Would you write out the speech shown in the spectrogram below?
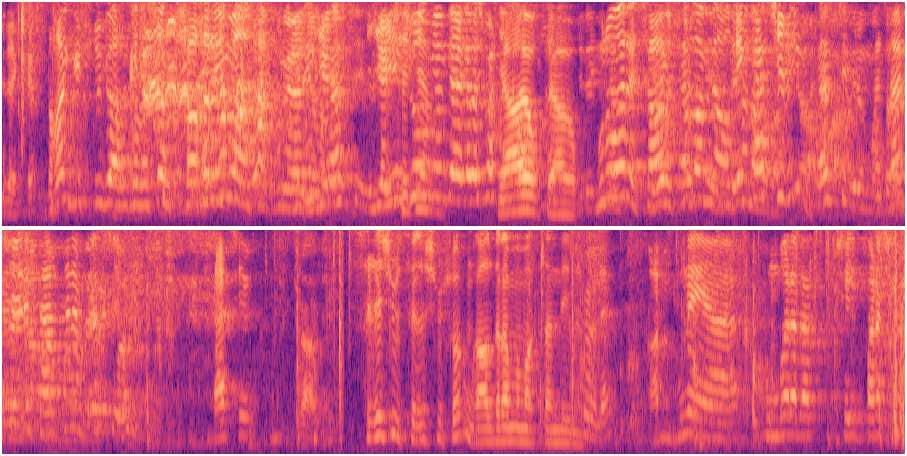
Bir dakika. Daha güçlü bir arkadaşlar çağırayım mı alsak buraya acaba? Yayıncı Çekin. olmayan bir arkadaş varsa Ya kalsın. yok ya yok. Bunu var ya çağır şuradan bir alsana. Direkt ters çevireyim mi? Ters çeviriyorum ben Ters çevirip tersine mi? Ters çevir. Ters çevir. Sıkışmış sıkışmış oğlum kaldıramamaktan değil mi? Böyle. Abi bu ne ya? Kumbaradan şey para çıkıyor.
